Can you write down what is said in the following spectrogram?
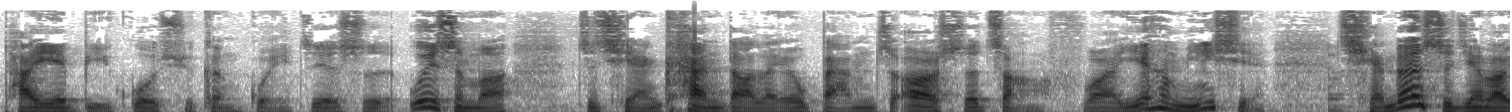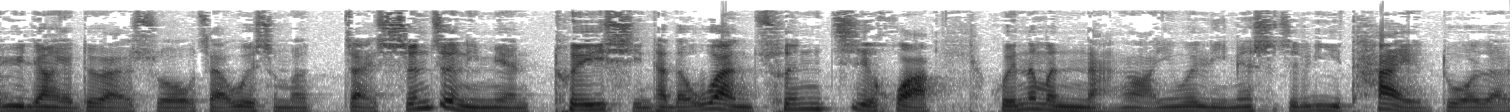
它也比过去更贵。这也是为什么之前看到了有百分之二十的涨幅啊，也很明显。前段时间吧，郁亮也对外说，在为什么在深圳里面推行它的万村计划会那么难啊？因为里面涉及利益太多了。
